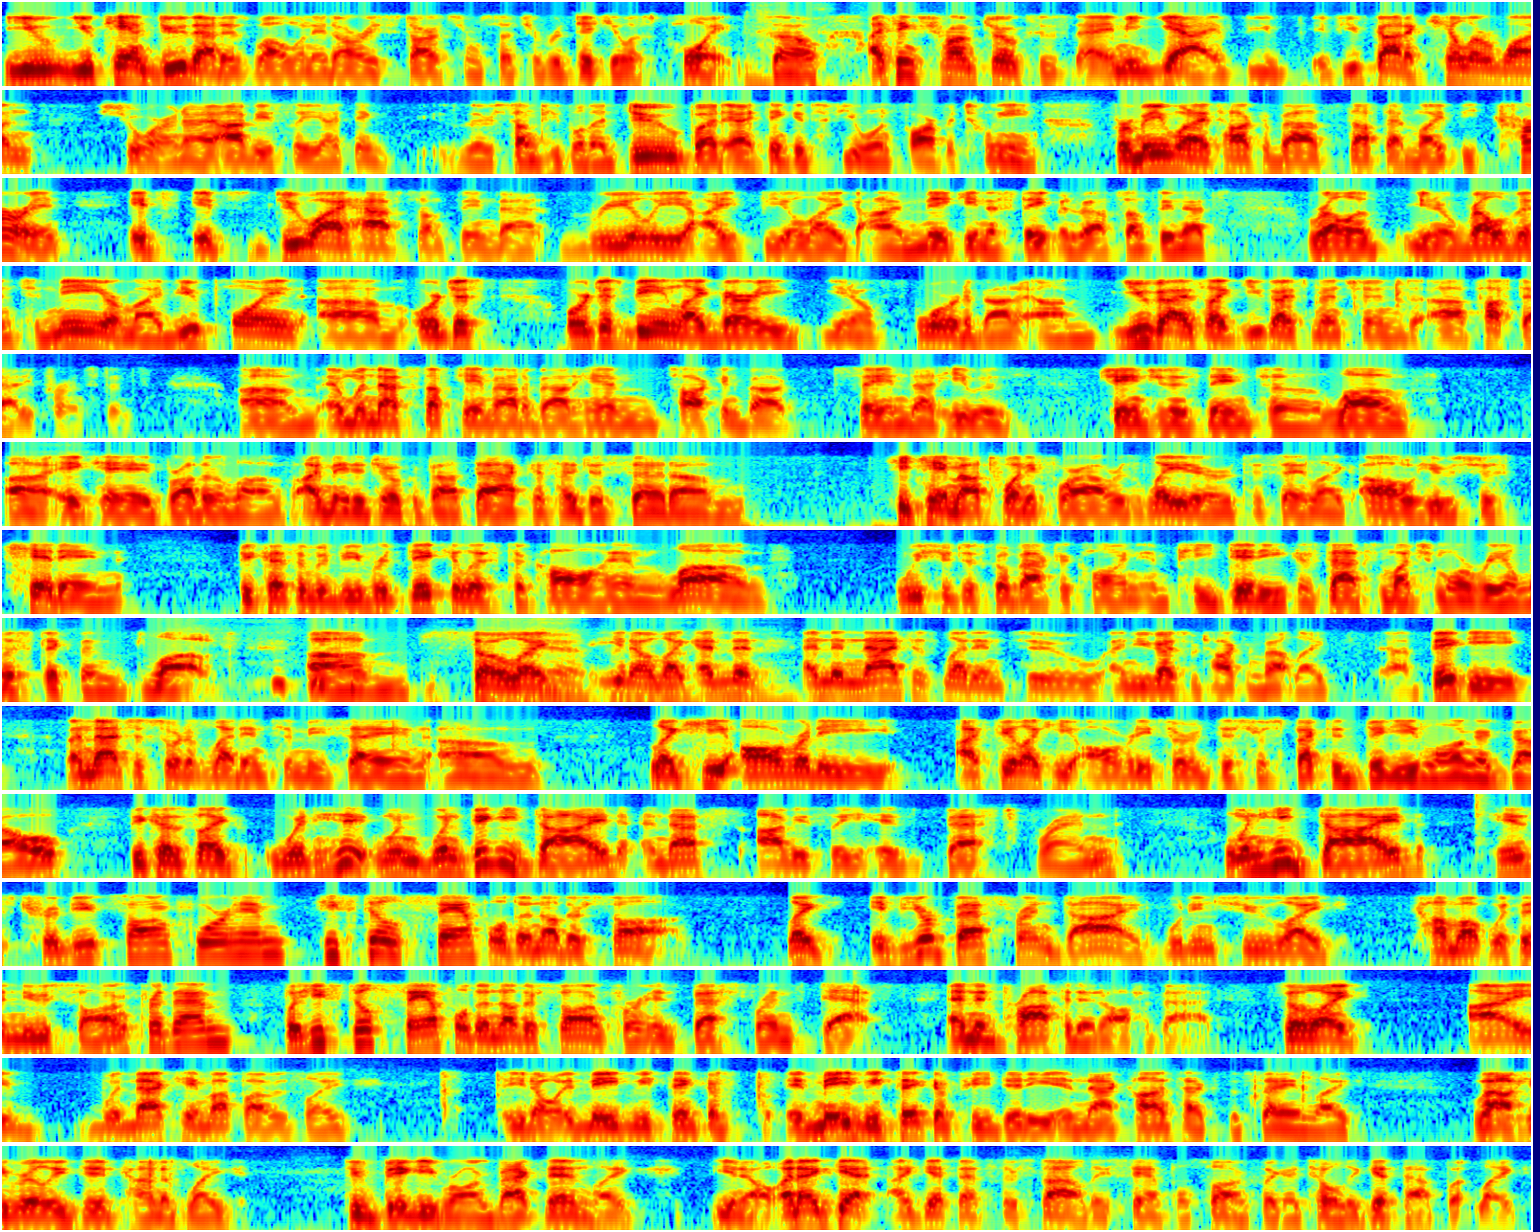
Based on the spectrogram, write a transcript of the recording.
You you can't do that as well when it already starts from such a ridiculous point. So I think Trump jokes is. I mean, yeah, if you if you've got a killer one, sure. And I obviously I think there's some people that do, but I think it's few and far between. For me, when I talk about stuff that might be current, it's it's do I have something that really I feel like I'm making a statement about something that's rele- you know relevant to me or my viewpoint, um, or just or just being like very you know forward about it. Um, you guys like you guys mentioned uh, Puff Daddy for instance, um, and when that stuff came out about him talking about saying that he was changing his name to Love, uh, aka Brother Love, I made a joke about that because I just said um, he came out 24 hours later to say like, oh, he was just kidding, because it would be ridiculous to call him Love. We should just go back to calling him P. Diddy because that's much more realistic than Love. Um, so like Yeah, you know like and then and then that just led into and you guys were talking about like uh, Biggie and that just sort of led into me saying um, like he already I feel like he already sort of disrespected Biggie long ago because like when he when when Biggie died and that's obviously his best friend when he died his tribute song for him he still sampled another song like if your best friend died wouldn't you like come up with a new song for them but he still sampled another song for his best friend's death and then profited off of that so like I when that came up I was like you know, it made me think of it made me think of P Diddy in that context of saying like, wow, he really did kind of like do Biggie wrong back then, like you know. And I get I get that's their style. They sample songs, like I totally get that. But like,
